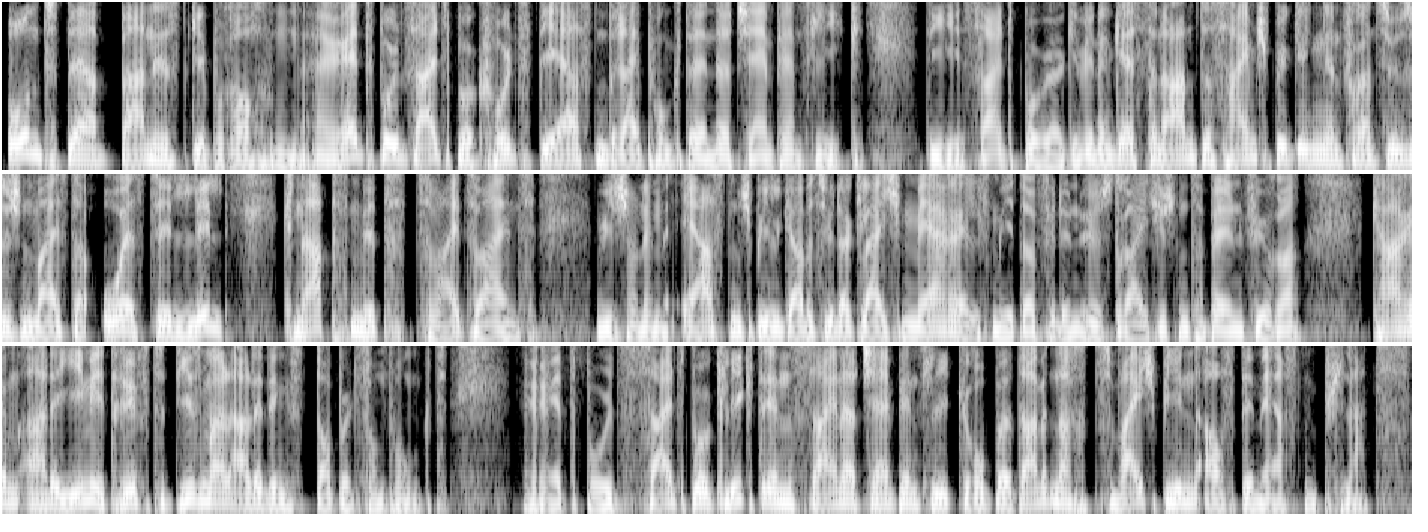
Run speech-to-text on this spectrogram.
Und der Bann ist gebrochen. Red Bull Salzburg holt die ersten drei Punkte in der Champions League. Die Salzburger gewinnen gestern Abend das Heimspiel gegen den französischen Meister OSC Lille knapp mit 2 zu 1. Wie schon im ersten Spiel gab es wieder gleich mehrere Elfmeter für den österreichischen Tabellenführer. Karim Adeyemi trifft diesmal allerdings doppelt vom Punkt. Red Bull Salzburg liegt in seiner Champions League Gruppe damit nach zwei Spielen auf dem ersten Platz.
